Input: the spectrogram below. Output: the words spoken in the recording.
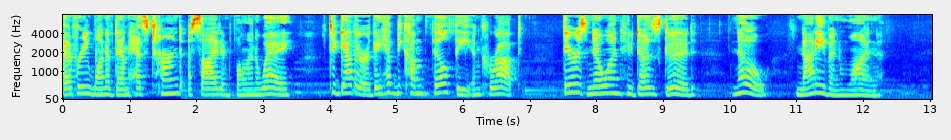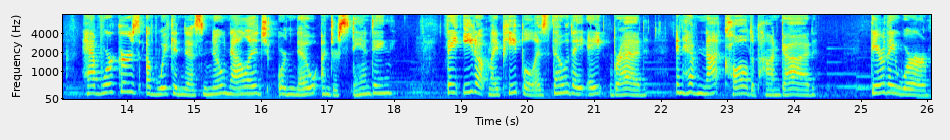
Every one of them has turned aside and fallen away. Together they have become filthy and corrupt. There is no one who does good. No, not even one. Have workers of wickedness no knowledge or no understanding? They eat up my people as though they ate bread and have not called upon God. There they were,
